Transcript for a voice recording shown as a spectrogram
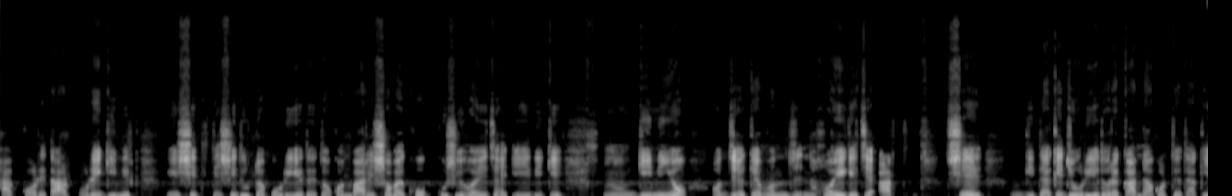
হাক করে। তারপরে গিনির এই সিঁথিতে সিঁদুরটা পরিয়ে দেয়। তখন বাড়ির সবাই খুব খুশি হয়ে যায়। এদিকে গিনিও কেমন হয়ে গেছে আর সে গীতাকে জড়িয়ে ধরে কান্না করতে থাকে।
